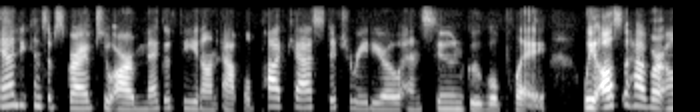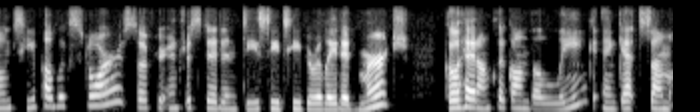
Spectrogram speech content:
and you can subscribe to our mega feed on Apple Podcasts, Stitcher Radio, and soon Google Play. We also have our own TeePublic store, so if you're interested in DCTV related merch, go ahead and click on the link and get some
